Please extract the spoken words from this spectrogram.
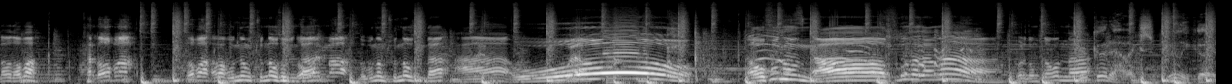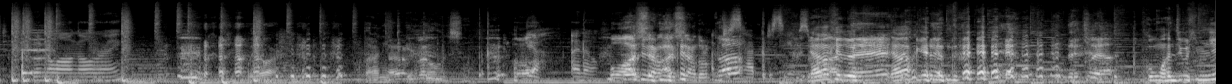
너 넣어봐. 자 넣어봐 넣어봐 봐봐 못 넣으면 존나 웃어준다. 넣어봐 임마 너못 넣으면 존나 웃는다. 아, 오. 어, 훈훈. 아, 훈훈하잖아. 머리 너무 썩었나? You're good, Alex. Really good. getting along all right. We are. But I need to get going soon. 어. Yeah, I know. 뭐 아저씨랑 아저씨랑 I'm just 놀까? happy to see him. so 양악해줘. 안 돼. 양악했는데? 내 거야 공 만지고 싶니?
